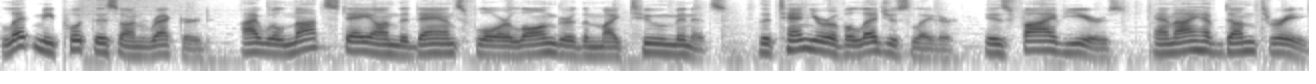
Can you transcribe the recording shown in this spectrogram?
Let me put this on record, I will not stay on the dance floor longer than my two minutes. The tenure of a legislator is five years, and I have done three.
